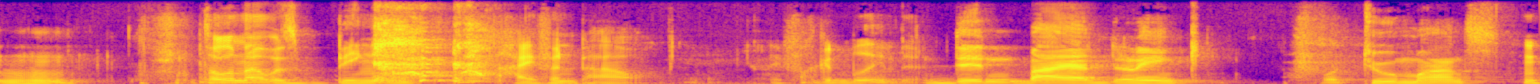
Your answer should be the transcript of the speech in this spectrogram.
Mm-hmm. Told him I was Bingham hyphen Powell. They fucking believed it. Didn't buy a drink for two months. I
